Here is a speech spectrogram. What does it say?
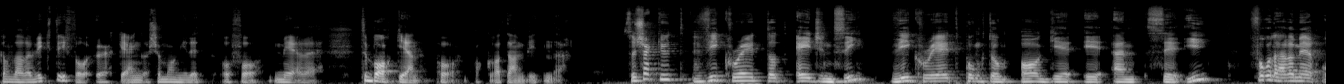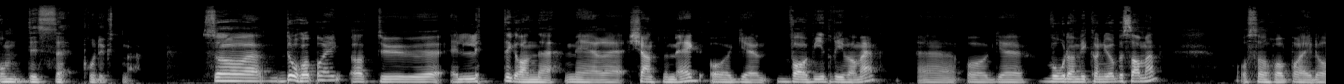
kan være viktig for å øke engasjementet ditt og få mer tilbake igjen på akkurat den biten der. Så sjekk ut vcreate.agency, vcreate.agency, for å lære mer om disse produktene. Så eh, da håper jeg at du er litt mer kjent med meg og eh, hva vi driver med, eh, og hvordan vi kan jobbe sammen. Og så håper jeg da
